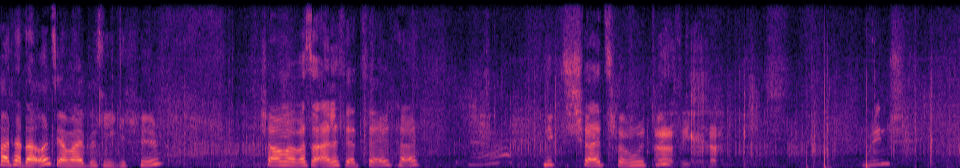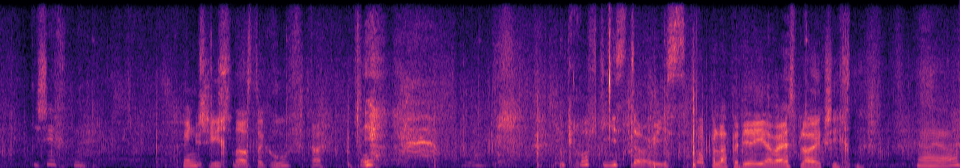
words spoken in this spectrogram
Heute hat er uns ja mal ein bisschen gefilmt. Schauen wir mal, was er alles erzählt hat. Ja. Nichts Gescheites vermutlich. Ja, sicher. Mensch, Geschichten. Mensch. Geschichten aus der Gruft. Ja. ja. Grufti Stories. Hoppala, bei dir eher weißblaue Geschichten. Ja, ja,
